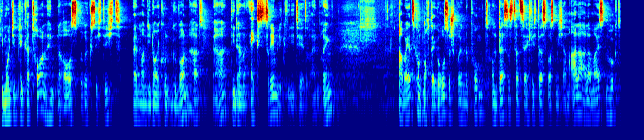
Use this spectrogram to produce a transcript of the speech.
die Multiplikatoren hinten raus berücksichtigt, wenn man die Neukunden gewonnen hat, ja, die dann extrem Liquidität reinbringen. Aber jetzt kommt noch der große springende Punkt und das ist tatsächlich das, was mich am aller, allermeisten huckt.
